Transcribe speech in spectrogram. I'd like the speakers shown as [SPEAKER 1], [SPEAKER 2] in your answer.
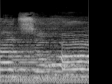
[SPEAKER 1] tried so hard.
